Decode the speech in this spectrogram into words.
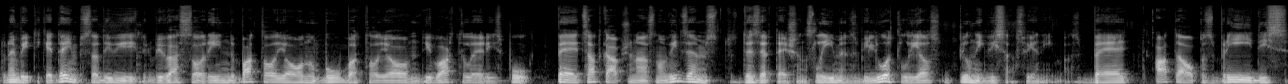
Tur nebija tikai 19. divīzija, tur bija vesela rinda bataljonu, būvbataljonu, divu artērijas pulku. Pēc atkāpšanās no vidzemes dezertēšanas līmenis bija ļoti liels, pilnīgi visās vienībās. Bet atelpas brīdis,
